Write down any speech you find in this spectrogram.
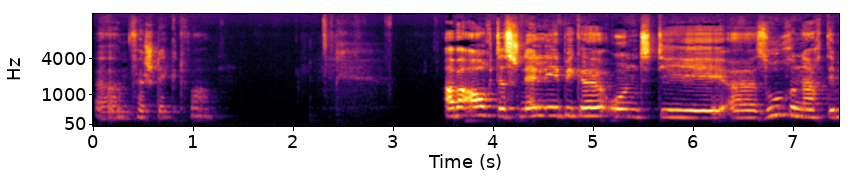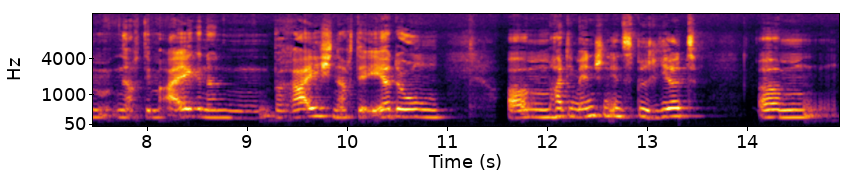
äh, versteckt war. Aber auch das Schnelllebige und die äh, Suche nach dem, nach dem eigenen Bereich, nach der Erdung, ähm, hat die Menschen inspiriert, ähm,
